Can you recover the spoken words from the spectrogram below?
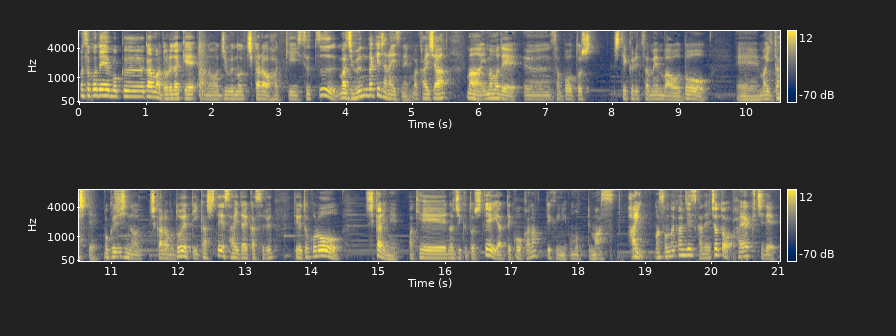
まあ、そこで僕が、まあ、どれだけ、あの、自分の力を発揮しつつ、まあ、自分だけじゃないですね。まあ、会社、まあ、今まで、うん、サポートしてくれてたメンバーをどう、えー、まあ、生かして僕自身の力をどうやって生かして最大化するっていうところをしっかりね、まあ、経営の軸としてやっていこうかなっていうふうに思ってます。はい。まあ、そんな感じですかね。ちょっと早口で、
